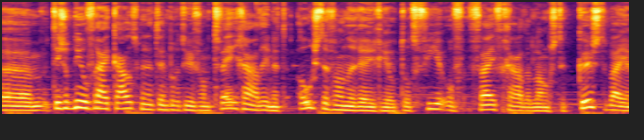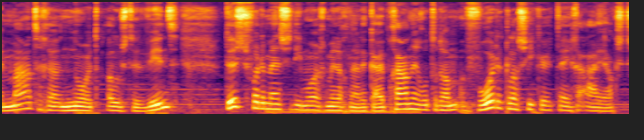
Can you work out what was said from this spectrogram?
Ehm, het is opnieuw vrij koud met een temperatuur van 2 graden in het oosten van de regio tot 4 of 5 graden langs de kust bij een matige noordoostenwind. Dus voor de mensen die morgenmiddag naar de Kuip gaan in Rotterdam voor de klassieker tegen Ajax,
